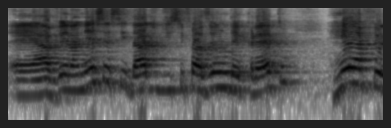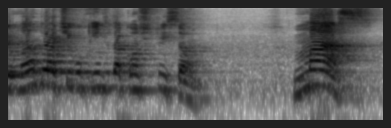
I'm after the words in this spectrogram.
é, haver a necessidade de se fazer um decreto reafirmando o artigo 5 da Constituição. Mas,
